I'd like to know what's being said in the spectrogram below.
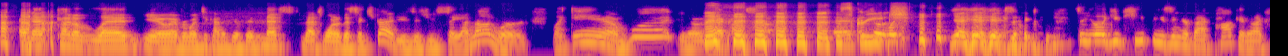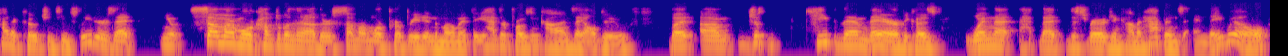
And that kind of led, you know, everyone to kind of give it. That's that's one of the six strategies is you say a non-word, like damn, what? You know, that kind of stuff. and so, Screech. yeah, yeah, yeah, exactly. So you like you keep these in your back pocket, and I kind of coach and teach leaders that you know, some are more comfortable than others, some are more appropriate in the moment. They have their pros and cons, they all do. But um, just keep them there because when that that disparaging comment happens, and they will,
